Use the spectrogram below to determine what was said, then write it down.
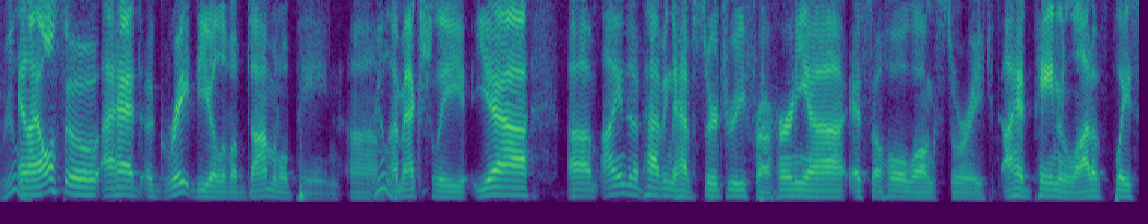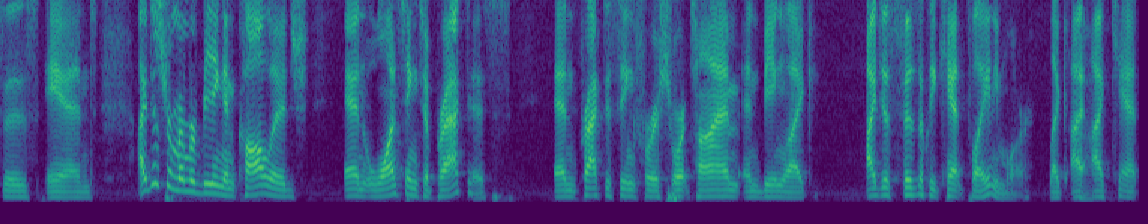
Really? and I also I had a great deal of abdominal pain. Um, Really? I'm actually yeah. Um, I ended up having to have surgery for a hernia. It's a whole long story. I had pain in a lot of places, and I just remember being in college and wanting to practice and practicing for a short time and being like, I just physically can't play anymore. Like I, I can't.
